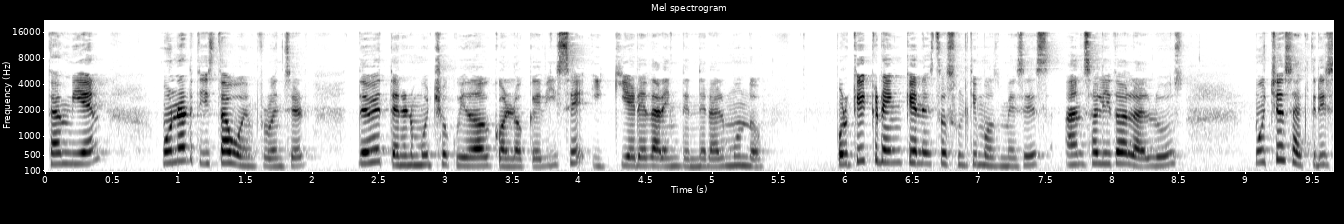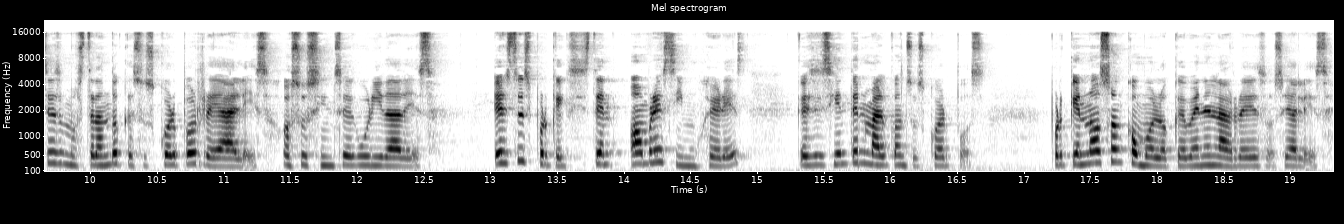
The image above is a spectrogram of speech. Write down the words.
También, un artista o influencer debe tener mucho cuidado con lo que dice y quiere dar a entender al mundo. ¿Por qué creen que en estos últimos meses han salido a la luz muchas actrices mostrando que sus cuerpos reales o sus inseguridades? Esto es porque existen hombres y mujeres que se sienten mal con sus cuerpos, porque no son como lo que ven en las redes sociales,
